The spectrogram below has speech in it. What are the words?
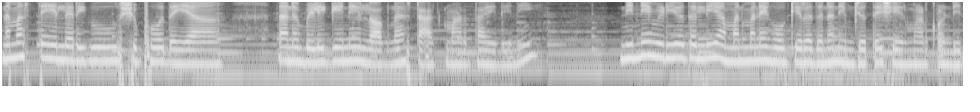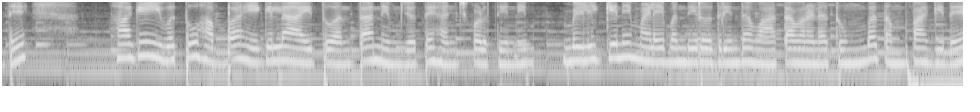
ನಮಸ್ತೆ ಎಲ್ಲರಿಗೂ, ಶುಭೋದಯ. ನಾನು ಬೆಳಿಗ್ಗೆನೇ ವ್ಲಾಗ್ನ ಸ್ಟಾರ್ಟ್ ಮಾಡ್ತಾ ಇದ್ದೀನಿ. ನಿನ್ನೆ ವಿಡಿಯೋದಲ್ಲಿ ಅಮ್ಮನ ಮನೆಗೆ ಹೋಗಿರೋದನ್ನು ನಿಮ್ಮ ಜೊತೆ ಶೇರ್ ಮಾಡಿಕೊಂಡಿದ್ದೆ. ಹಾಗೆ ಇವತ್ತು ಹಬ್ಬ ಹೇಗೆಲ್ಲ ಆಯಿತು ಅಂತ ನಿಮ್ಮ ಜೊತೆ ಹಂಚ್ಕೊಳ್ತೀನಿ. ಬೆಳಿಗ್ಗೆನೇ ಮಳೆ ಬಂದಿರೋದ್ರಿಂದ ವಾತಾವರಣ ತುಂಬ ತಂಪಾಗಿದೆ.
